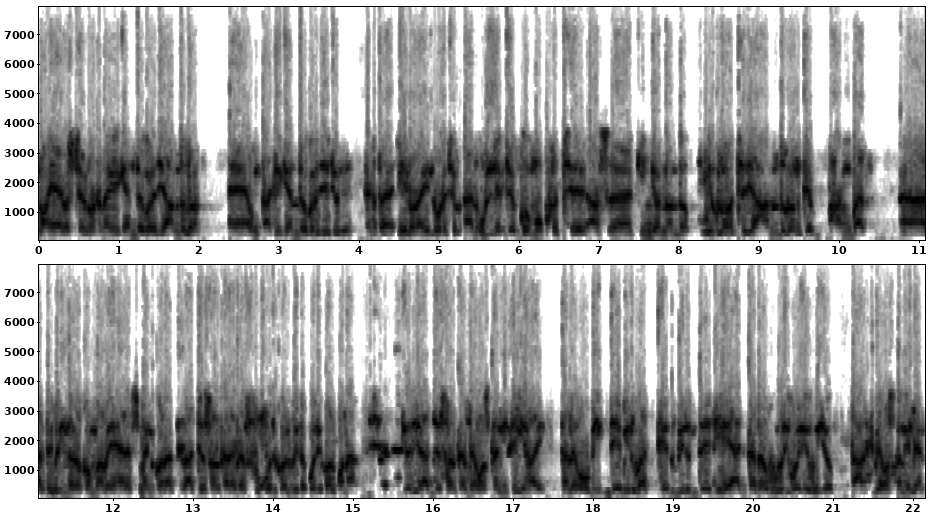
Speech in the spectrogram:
নয় আগস্টের ঘটনাকে কেন্দ্র করে যে আন্দোলন হ্যাঁ, এবং তাকে কেন্দ্র করে যে একটা এই লড়াই লড়েছিল। উল্লেখযোগ্য মুখ হচ্ছে কিঞ্জন নন্দ এগুলো হচ্ছে যে আন্দোলনকে ভাঙবার বিভিন্ন রকম ভাবে হ্যারাসমেন্ট করা, রাজ্য সরকার একটা সুপরিকল্পিত পরিকল্পনা। যদি রাজ্য সরকার ব্যবস্থা নিতেই হয়, তাহলে অভিজ্ঞ বিরবাক্ষের বিরুদ্ধে যে একগাদা ভুরি ভরি অভিযোগ, তার কি ব্যবস্থা নিলেন?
